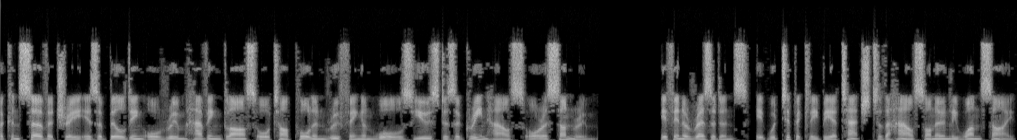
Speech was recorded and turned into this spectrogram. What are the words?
A conservatory is a building or room having glass or tarpaulin roofing and walls used as a greenhouse or a sunroom. If in a residence, it would typically be attached to the house on only one side.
